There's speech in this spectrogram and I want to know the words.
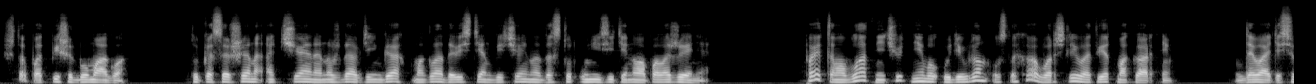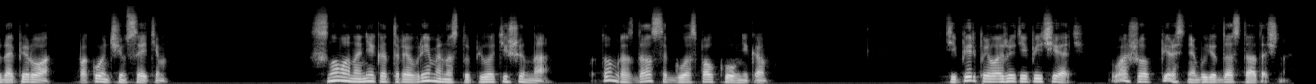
что подпишет бумагу, только совершенно отчаянная нужда в деньгах могла довести англичанина до столь унизительного положения. Поэтому Блад ничуть не был удивлен, услыхав ворчливый ответ Маккартни. «Давайте сюда перо, покончим с этим». Снова на некоторое время наступила тишина. Потом раздался голос полковника. «Теперь приложите печать. Вашего перстня будет достаточно».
